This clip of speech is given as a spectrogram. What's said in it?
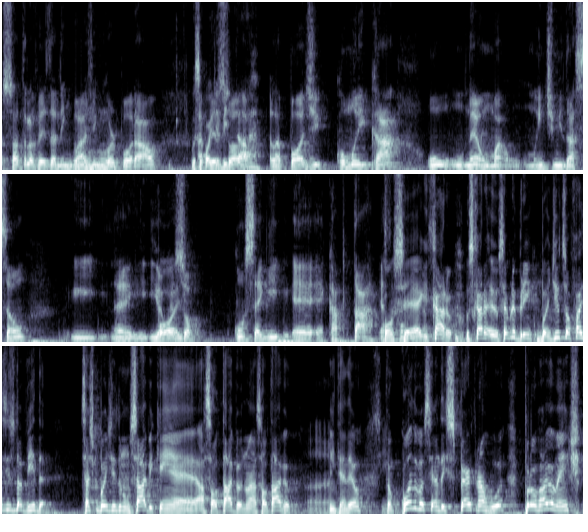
Só através da linguagem uhum. corporal você pode pessoa, evitar. Ela, ela pode comunicar um, um, né, uma, uma intimidação e, né, e, e a pessoa consegue é, é, captar essa Consegue. Cara, os caras, eu sempre brinco, bandido só faz isso da vida. Você acha que o bandido não sabe quem é assaltável ou não é assaltável? Ah, Entendeu? Sim. Então, quando você anda esperto na rua, provavelmente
